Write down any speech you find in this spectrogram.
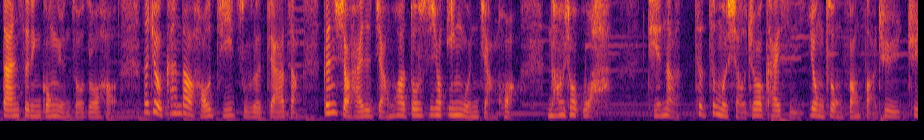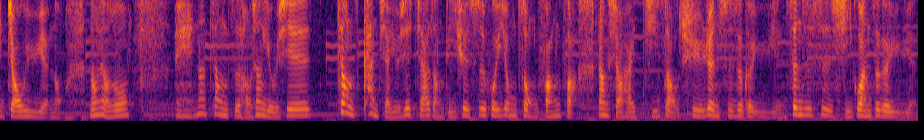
大安森林公园走走好。那就有看到好几组的家长跟小孩子讲话都是用英文讲话，然后就哇。天呐，这这么小就要开始用这种方法去去教语言哦，然后想说，哎，那这样子好像有些。这样子看起来，有些家长的确是会用这种方法让小孩及早去认识这个语言，甚至是习惯这个语言。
